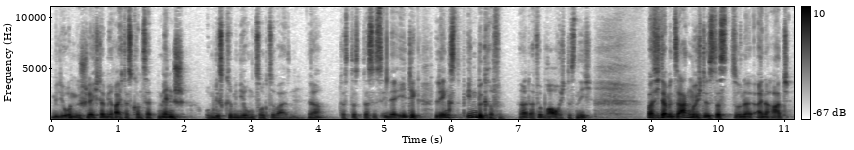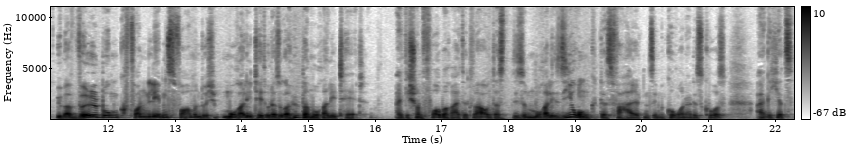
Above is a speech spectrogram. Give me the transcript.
Millionen Geschlechter. Mir reicht das Konzept Mensch, um Diskriminierung zurückzuweisen. Ja? Das, das, das ist in der Ethik längst inbegriffen. Ja? Dafür brauche ich das nicht. Was ich damit sagen möchte, ist, dass so eine, eine Art Überwölbung von Lebensformen durch Moralität oder sogar Hypermoralität eigentlich schon vorbereitet war und dass diese Moralisierung des Verhaltens im Corona-Diskurs eigentlich jetzt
